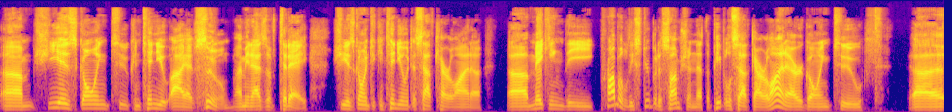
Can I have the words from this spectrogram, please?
Um, she is going to continue, I assume, I mean, as of today, she is going to continue into South Carolina, uh, making the probably stupid assumption that the people of South Carolina are going to uh,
